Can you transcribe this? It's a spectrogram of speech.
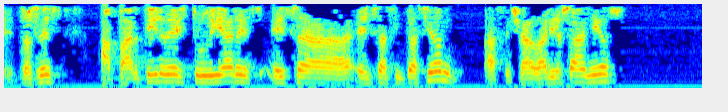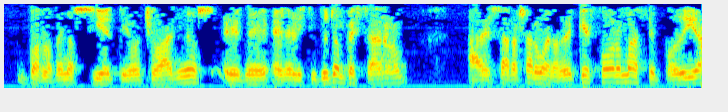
entonces, a partir de estudiar esa, esa situación, hace ya varios años, por lo menos siete, ocho años, eh, en el instituto empezaron a desarrollar, bueno, de qué forma se podía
